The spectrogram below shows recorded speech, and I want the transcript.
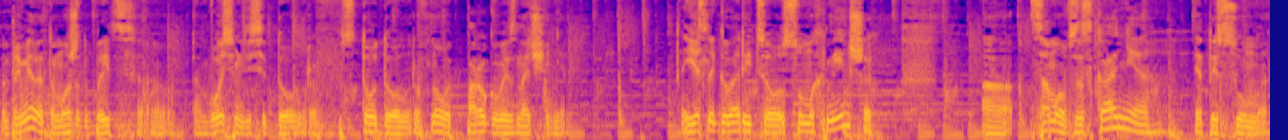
Например, это может быть э, там, 80 долларов, 100 долларов, ну вот пороговые значения. Если говорить о суммах меньших, а, само взыскание этой суммы,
